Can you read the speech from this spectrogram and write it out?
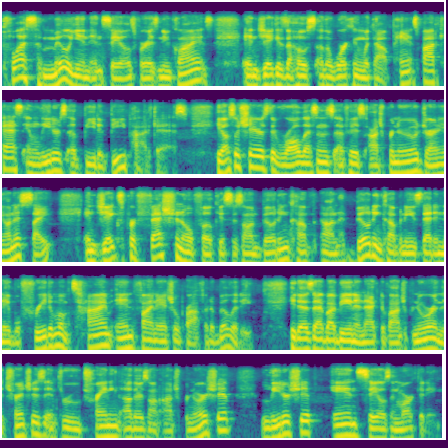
plus a million in sales for his new clients. And Jake is the host of the Working Without Pants podcast and Leaders of B2B podcast. He also shares the raw lessons of his entrepreneurial journey on his site. And Jake's professional focus is on building on building companies that enable freedom of time and financial profitability. He does that by being an active entrepreneur in the trenches and through training others on entrepreneurship, leadership, and sales and marketing.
